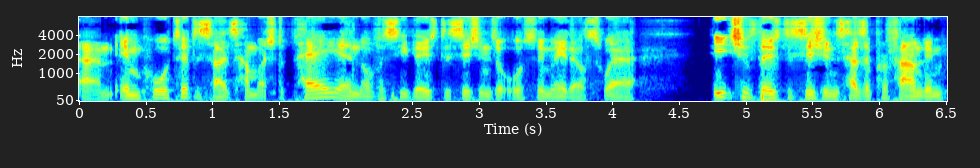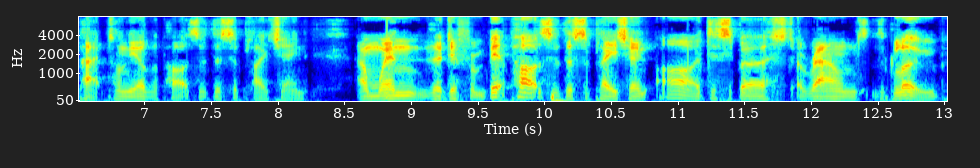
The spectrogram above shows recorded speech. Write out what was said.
um, importer decides how much to pay, and obviously those decisions are also made elsewhere. Each of those decisions has a profound impact on the other parts of the supply chain. And when the different bit parts of the supply chain are dispersed around the globe,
